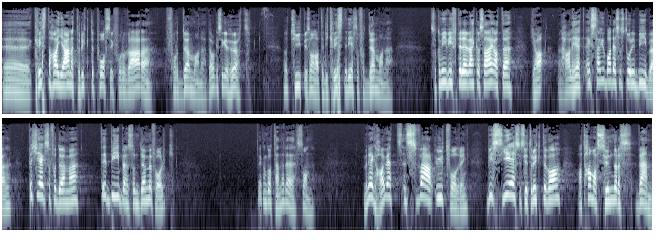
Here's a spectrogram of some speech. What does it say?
Eh, kristne har gjerne et rykte på seg for å være fordømmende. Det har dere sikkert hørt. Det er typisk sånn at De kristne de er så fordømmende. Så kan vi vifte det vekk og si at eh, ja, men herlighet, jeg sier jo bare det som står i Bibelen. Det er ikke jeg som fordømmer, det er Bibelen som dømmer folk. Det kan godt hende det er sånn. Men jeg har jo en, en svær utfordring. Hvis Jesus sitt rykte var at han var synderes venn,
